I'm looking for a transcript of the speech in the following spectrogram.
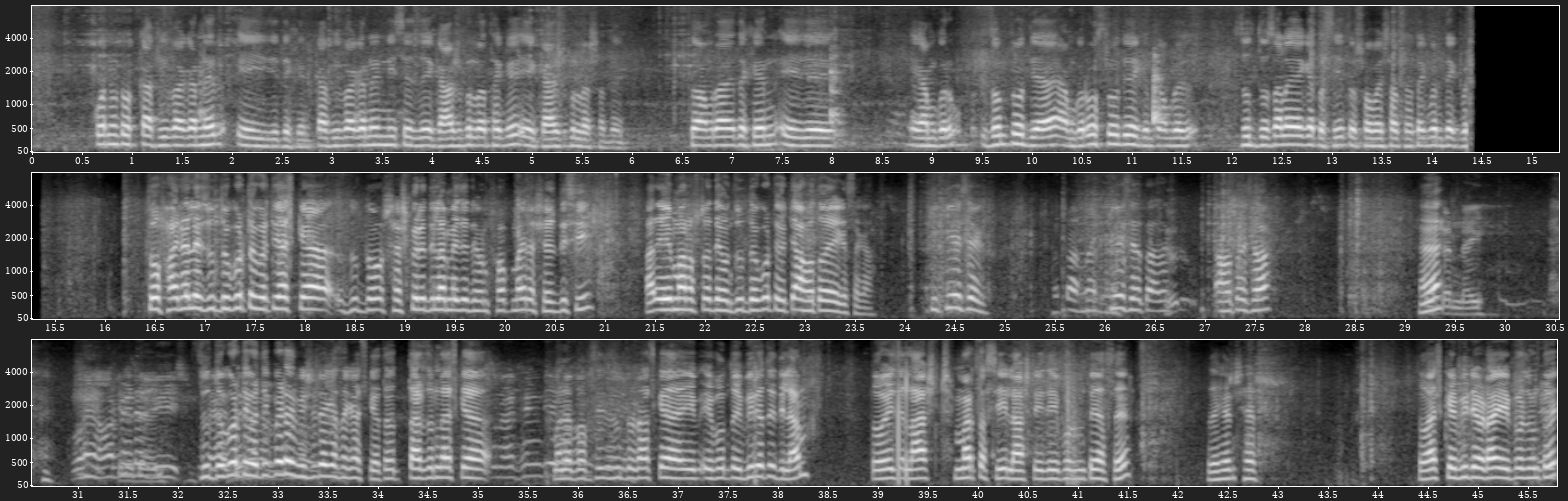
কর্ণাটক কাফি বাগানের, এই যে দেখেন, কাফি বাগানের নিচে যে ঘাসগুলো থাকে, এই ঘাসগুলোর সাথে। তো আমরা দেখেন, এই যে এই আমগর যন্ত্র দিয়ে, আমগর অস্ত্র দিয়ে কিন্তু আমরা যুদ্ধ চালাই গেতেছি। তো সবাই সাথে সাথে থাকবেন দেখবেন। তো ফাইনালি যুদ্ধ করতে করতে আজকে যুদ্ধ শেষ করে দিলাম। এই যে দেখুন সব মাইরা শেষ দিছি। আর এই মানুষটা দেখুন, যুদ্ধ করতে হইতে আহত হয়ে গেছে গা। কি কি হয়েছে? কি হয়েছে? আহত হয়েছে হ্যাঁ? যুদ্ধ করতে করতে পেটের বিষ উঠে গেছে আজকে। তো তার জন্য আজকে মানে ভাবছি যুদ্ধটা আজকে এই পর্যন্ত বিরতি দিলাম। তো এই যে লাস্ট মারতাছি লাস্ট এই যে এই পর্যন্তই আছে। দেখেন শেষ। তো আজকের ভিডিওটা এই পর্যন্তই।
